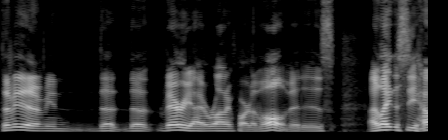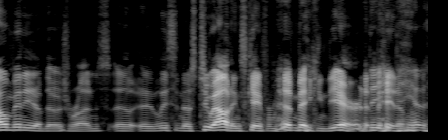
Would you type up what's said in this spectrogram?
to me, I mean, the the very ironic part of all of it is I'd like to see how many of those runs, uh, at least in those two outings, came from him making the error The, the,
